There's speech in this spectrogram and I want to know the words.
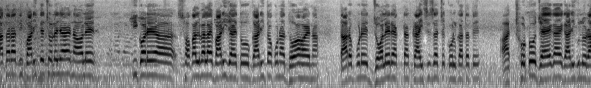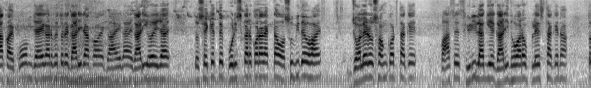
রাতারাতি বাড়িতে চলে যায়, না হলে কি করে সকালবেলায় বাড়ি যায় তো গাড়ি তখন আর ধোয়া হয় না। তার উপরে জলের একটা ক্রাইসিস আছে কলকাতাতে। আর ছোট জায়গায় গাড়িগুলো রাখা হয়, কম জায়গার ভেতরে গাড়ি রাখা হয়, গায়ে গায়ে গাড়ি হয়ে যায়। তো সেক্ষেত্রে পরিষ্কার করার একটা অসুবিধেও হয়। জলেরও সংকট থাকে, পাশে সিঁড়ি লাগিয়ে গাড়ি ধোয়ারও প্লেস থাকে না। তো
